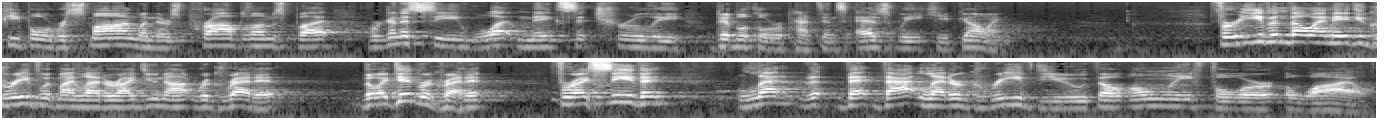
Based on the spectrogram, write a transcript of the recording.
people respond, when there's problems, but we're going to see what makes it truly biblical repentance as we keep going. For even though I made you grieve with my letter, I do not regret it, though I did regret it, for I see that let, that, that letter grieved you, though only for a while.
